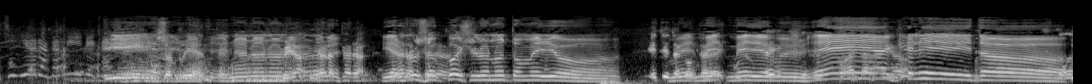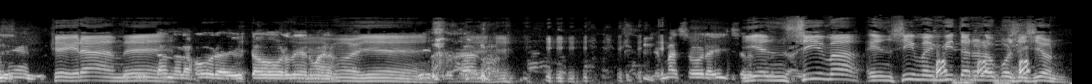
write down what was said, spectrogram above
Y sonriente. No, no, no. Mirá, no, mirá no, la no. cara, Y al ruso cara. Koch lo noto medio. Este está me- me- medio. Eh, ¡Eh. ¡Qué grande! eh. Disfrutando las obras de Gustavo Bordé, hermano. Muy bien. ¿Qué más obras hizo? y encima, encima invitan a la oposición.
